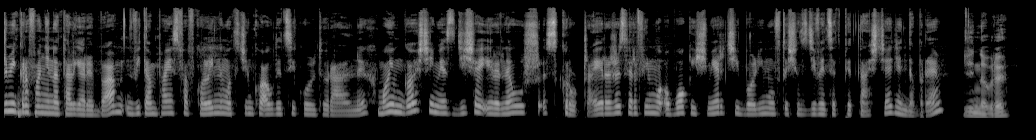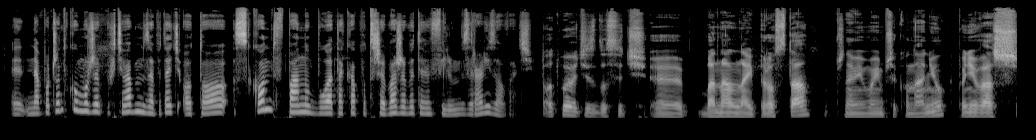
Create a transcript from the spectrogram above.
Przy mikrofonie Natalia Ryba. Witam Państwa w kolejnym odcinku Audycji Kulturalnych. Moim gościem jest dzisiaj Ireneusz Skruczaj, reżyser filmu Obłoki Śmierci Bolimów 1915. Dzień dobry. Dzień dobry. Na początku może chciałabym zapytać o to, skąd w Panu była taka potrzeba, żeby ten film zrealizować? Odpowiedź jest dosyć e, banalna i prosta, przynajmniej w moim przekonaniu, ponieważ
